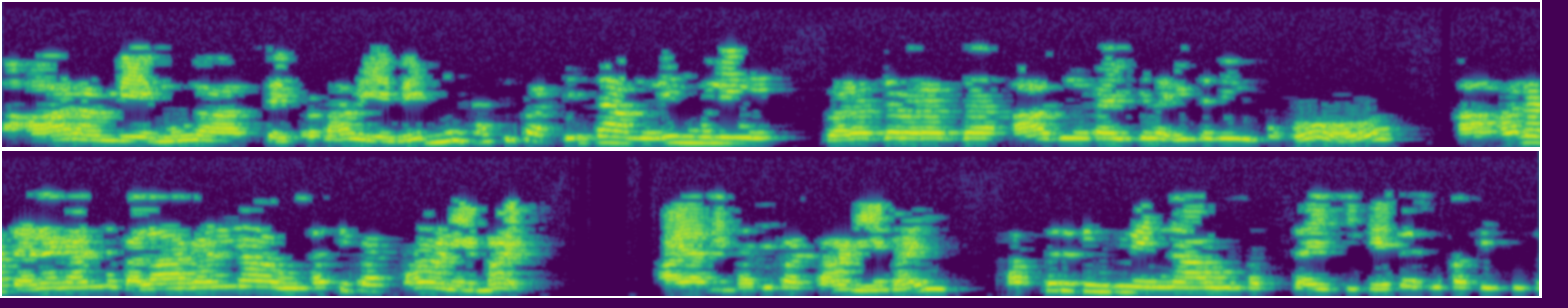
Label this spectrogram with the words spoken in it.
ආරම්භයේ මූලාශ්‍රේ ප්‍රභාවය වෙන්නේ සතිපට්ඨාන. මුලින් මුලින් වරද්ද වරද්ද ආධුනිකයි කියලා හිතමින් හෝ ආහන දැනගන්න බලා ගන්නා වූ සතිපට්ඨානෙමයි ආයදී සතිපට්ඨානෙමයි සතර කිඳු වෙන්නා වූ සත්‍යයිතිකේත සුඛපිච්චිත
